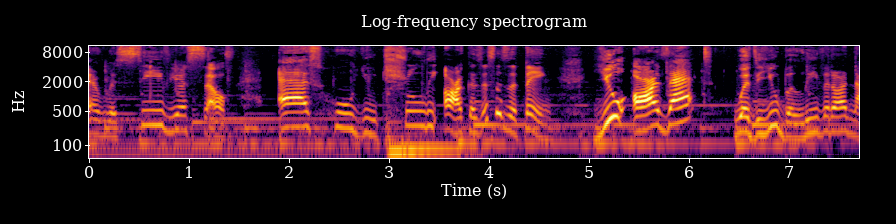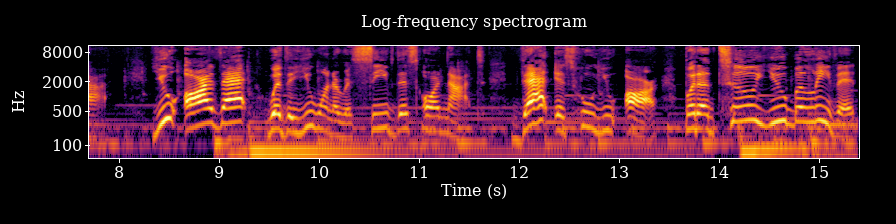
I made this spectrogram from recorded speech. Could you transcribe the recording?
and receive yourself as who you truly are, because this is the thing you are that whether you believe it or not. You are that whether you want to receive this or not. That is who you are. But until you believe it,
